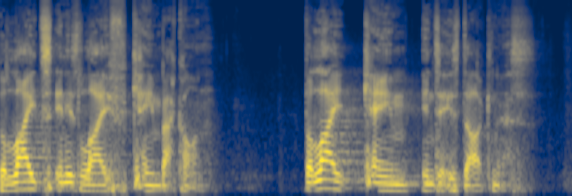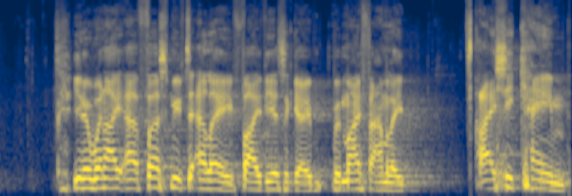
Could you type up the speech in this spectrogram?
the lights in his life came back on. The light came into his darkness. You know, when I uh, first moved to LA five years ago with my family, I actually came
